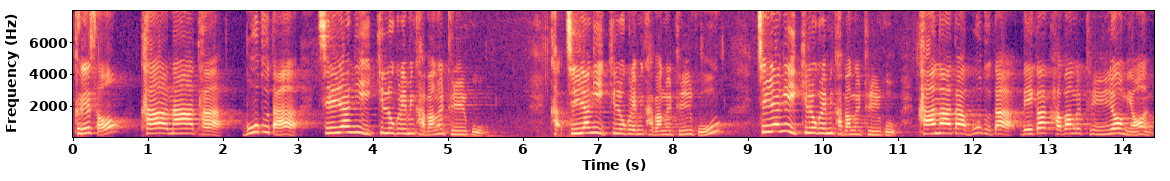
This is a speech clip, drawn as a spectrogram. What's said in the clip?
그래서 가나 다 모두 다 질량이 2kg인 가방을 들고 가- 질량이 2kg인 가방을 들고 질량이 2kg인 가방을 들고 가나 다 모두 다 내가 가방을 들려면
